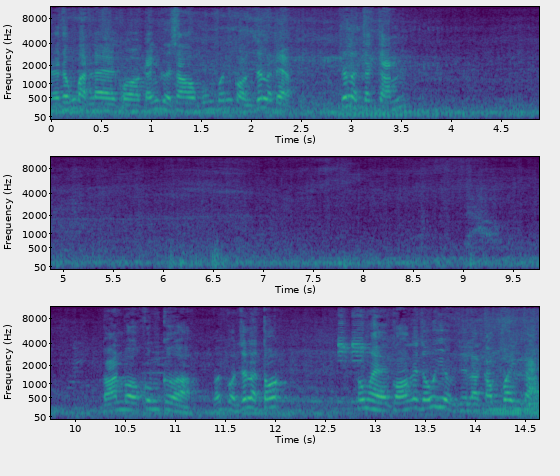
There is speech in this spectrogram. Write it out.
Hệ thống bản lề của cánh cửa sau cũng vẫn còn rất là đẹp, rất là chắc chắn. Toàn bộ khung cửa vẫn còn rất là tốt, không hề có cái dấu hiệu gì là cong vênh cả.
